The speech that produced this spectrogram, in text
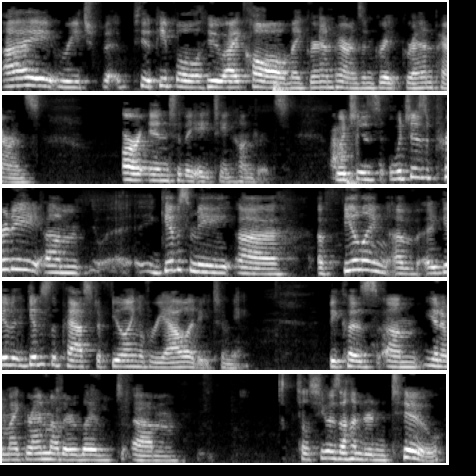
I reach to people who I call my grandparents and great grandparents are into the 1800s, wow. which is which is pretty um, gives me uh, a feeling of it gives the past a feeling of reality to me, because um, you know my grandmother lived um, till she was 102.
